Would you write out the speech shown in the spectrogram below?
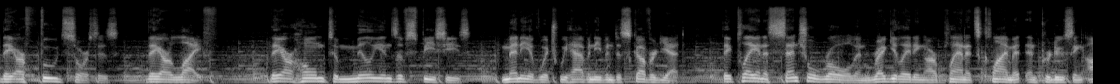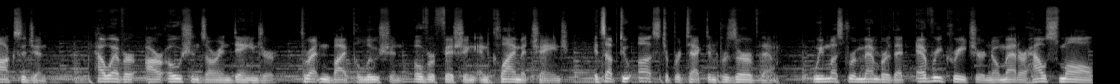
they are food sources, they are life. They are home to millions of species, many of which we haven't even discovered yet. They play an essential role in regulating our planet's climate and producing oxygen. However, our oceans are in danger, threatened by pollution, overfishing, and climate change. It's up to us to protect and preserve them. We must remember that every creature, no matter how small,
